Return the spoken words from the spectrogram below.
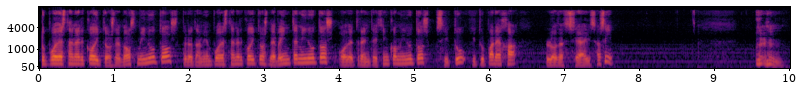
Tú puedes tener coitos de dos minutos, pero también puedes tener coitos de 20 minutos o de 35 minutos si tú y tu pareja lo deseáis así.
